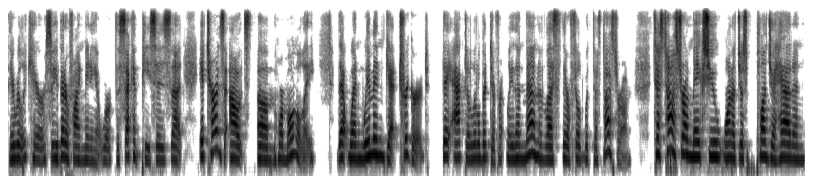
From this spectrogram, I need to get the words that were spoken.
They really care. So you better find meaning at work. The second piece is that it turns out um, hormonally that when women get triggered, they act a little bit differently than men unless they're filled with testosterone. Testosterone makes you want to just plunge ahead and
